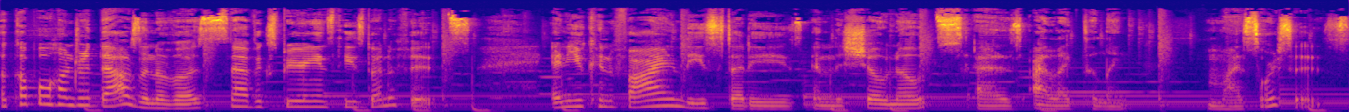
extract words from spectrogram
a couple hundred thousand of us have experienced these benefits. And you can find these studies in the show notes as I like to link my sources.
